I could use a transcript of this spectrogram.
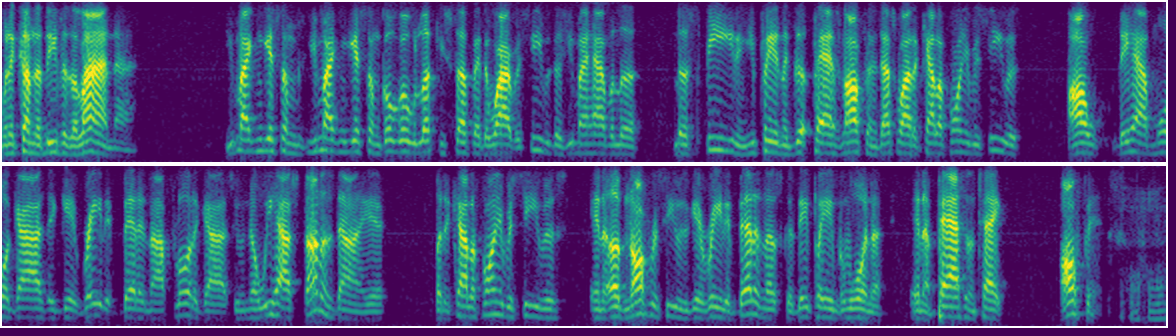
When it comes to defensive line now, you might can get some. You might can get some go go lucky stuff at the wide receiver because you might have a little little speed and you play in a good passing offense. That's why the California receivers all they have more guys that get rated better than our Florida guys. You know we have stunners down here, but the California receivers and the up north receivers get rated better than us because they play more in a in a passing attack offense. hmm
